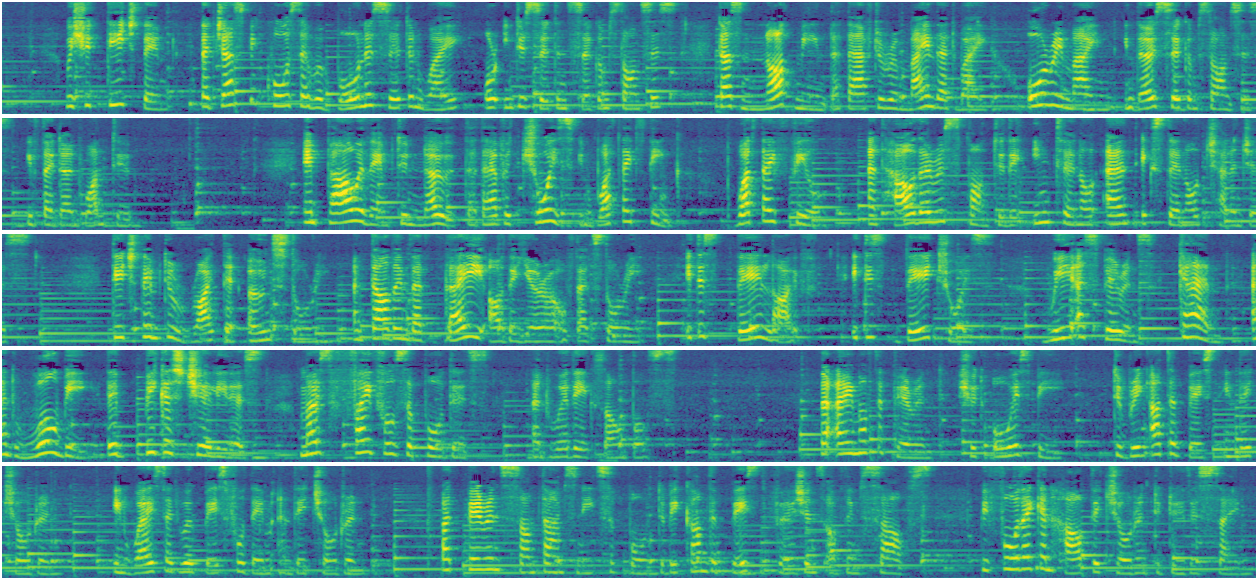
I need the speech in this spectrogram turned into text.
We should teach them that just because they were born a certain way or into certain circumstances, does not mean that they have to remain that way or remain in those circumstances if they don't want to. Empower them to know that they have a choice in what they think, what they feel, and how they respond to their internal and external challenges. Teach them to write their own story and tell them that they are the hero of that story. It is their life, it is their choice. We as parents can and will be their biggest cheerleaders, most faithful supporters, and worthy examples. The aim of the parent should always be to bring out the best in their children in ways that work best for them and their children. But parents sometimes need support to become the best versions of themselves before they can help their children to do the same.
